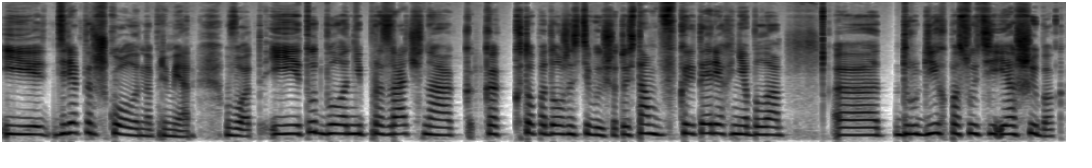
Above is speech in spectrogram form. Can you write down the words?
и директор школы, например. Вот. И тут было непрозрачно, как, кто по должности выше. То есть там в критериях не было э, других, по сути, и ошибок.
